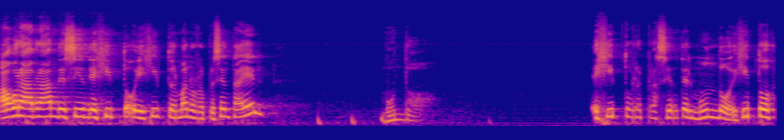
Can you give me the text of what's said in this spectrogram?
Ahora Abraham desciende a Egipto y Egipto, hermano, representa a él. Mundo. Egipto representa el mundo. Egipto,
